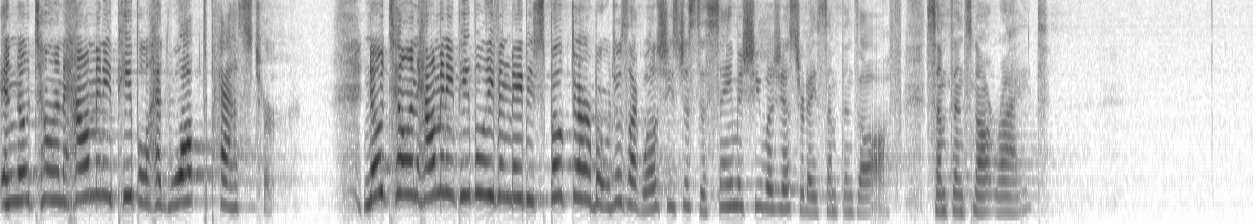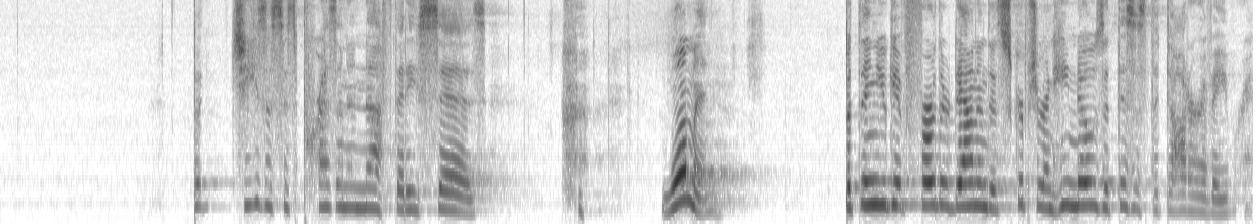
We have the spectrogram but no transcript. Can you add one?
and no telling how many people had walked past her. No telling how many people even maybe spoke to her, but were just like, well, she's just the same as she was yesterday. Something's off, something's not right. But Jesus is present enough that he says, Woman. But then you get further down into the scripture, and he knows that this is the daughter of Abraham.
